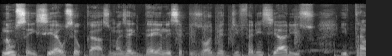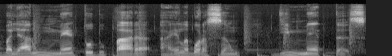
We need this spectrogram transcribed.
Não sei se é o seu caso, mas a ideia nesse episódio é diferenciar isso e trabalhar um método para a elaboração de metas,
